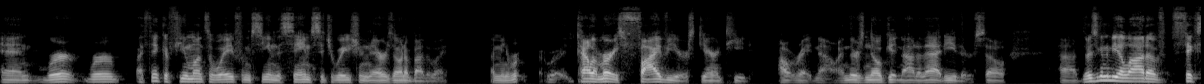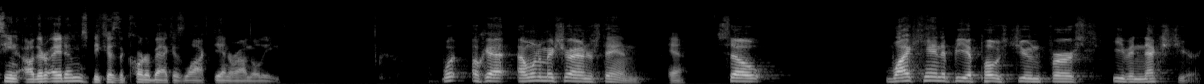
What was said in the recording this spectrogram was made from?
And we're we're I think a few months away from seeing the same situation in Arizona. By the way, I mean Kyler Murray's five years guaranteed out right now, and there's no getting out of that either. So uh, there's going to be a lot of fixing other items because the quarterback is locked in around the league. What? Okay, I want to make sure I understand. So why can't it be a post June 1st even next year?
